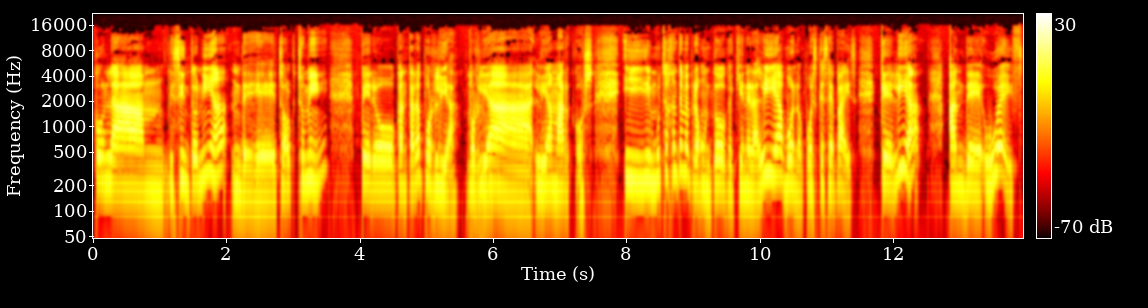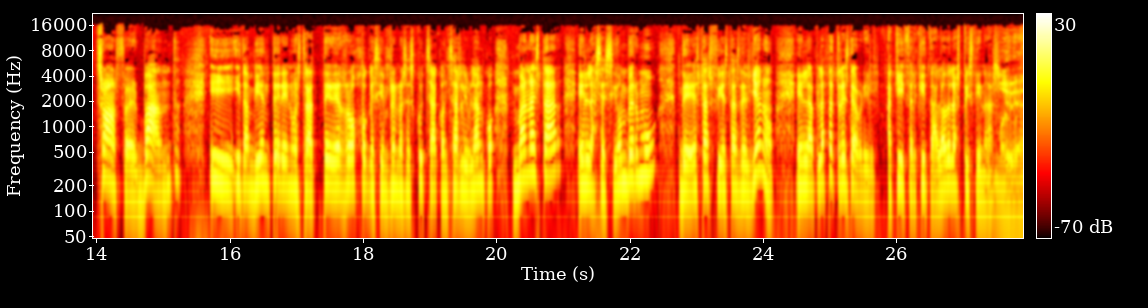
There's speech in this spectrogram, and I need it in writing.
con la mm, sintonía de Talk to Me, pero cantada por Lía, por Lía Lía Marcos. Y mucha gente me preguntó que quién era Lía. Bueno, pues que sepáis que Lía and the Wave Transfer Band y, y también Tere, nuestra Tere Rojo, que siempre nos escucha con Charlie Blanco, van a estar en la sesión Bermú de estas fiestas del llano, en la Plaza 3 de Abril, aquí cerquita, al lado de las piscinas. Muy bien.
